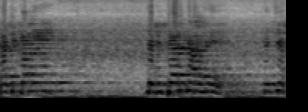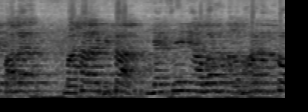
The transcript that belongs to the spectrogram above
या ठिकाणी जे विद्यार्थी आहे त्याचे पालक माता आणि पिता यांचे मी आवर्जून आभार मानतो.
